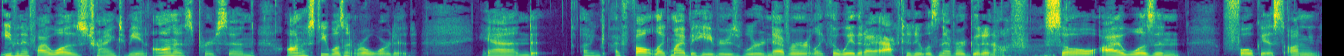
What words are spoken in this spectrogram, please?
even if I was trying to be an honest person, honesty wasn't rewarded. And I, I felt like my behaviors were never, like the way that I acted, it was never good enough. So, I wasn't focused on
